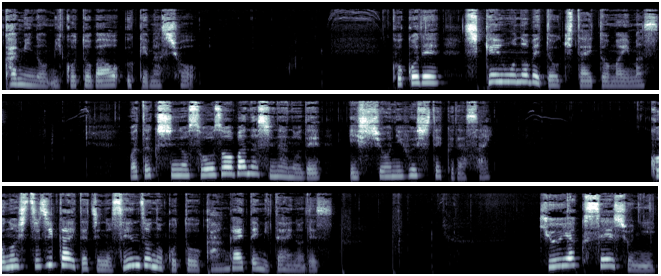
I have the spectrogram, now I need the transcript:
神の御言葉を受けましょう。ここで試験を述べておきたいと思います。私の想像話なので一生に付してください。この羊飼いたちの先祖のことを考えてみたいのです。旧約聖書に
